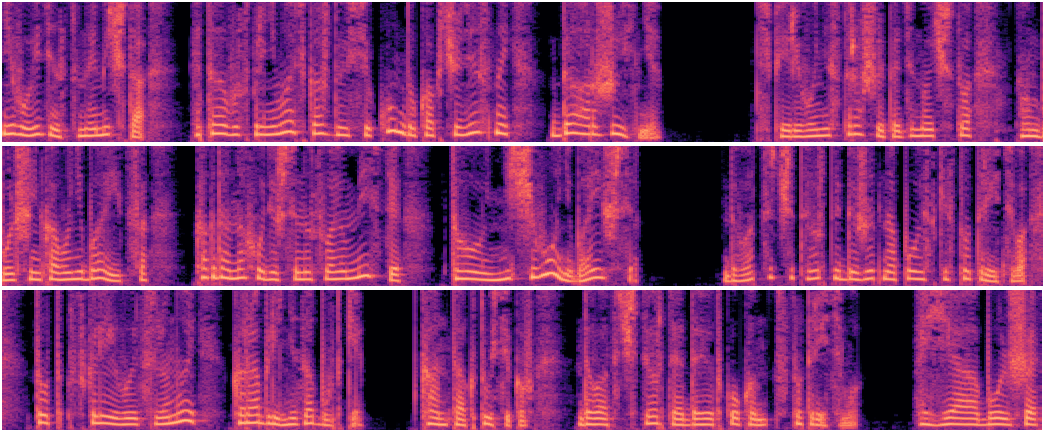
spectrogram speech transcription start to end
его единственная мечта. Это воспринимать каждую секунду как чудесный дар жизни. Теперь его не страшит одиночество, он больше никого не боится. Когда находишься на своем месте, то ничего не боишься. Двадцать четвертый бежит на поиски сто третьего. Тот склеивает слюной корабли-незабудки. Контакт усиков. Двадцать четвертый отдает кокон сто третьему. «Я больше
